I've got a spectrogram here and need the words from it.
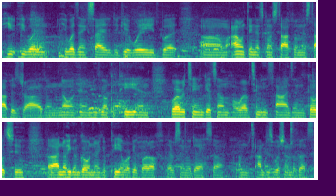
he, he wasn't he wasn't excited to get Wade, but um, I don't think that's going to stop him and stop his drive. And knowing him, he's going to compete, and wherever team gets him or wherever team he signs and go to, uh, I know he can go in there and compete and work his butt off every single day. So I'm I'm just wishing him the best.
